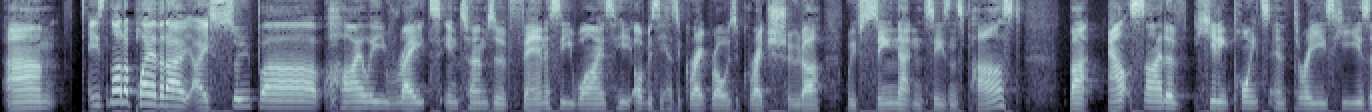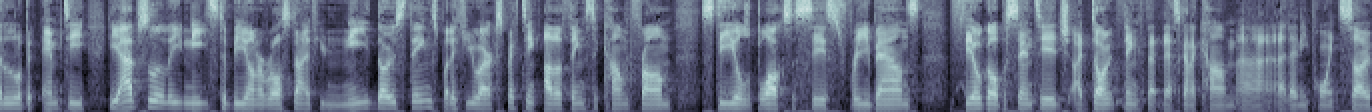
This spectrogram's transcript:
Um, he's not a player that I, I super highly rate in terms of fantasy wise. He obviously has a great role, he's a great shooter. We've seen that in seasons past. But outside of hitting points and threes, he is a little bit empty. He absolutely needs to be on a roster if you need those things. But if you are expecting other things to come from steals, blocks, assists, rebounds, field goal percentage, I don't think that that's going to come uh, at any point. So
